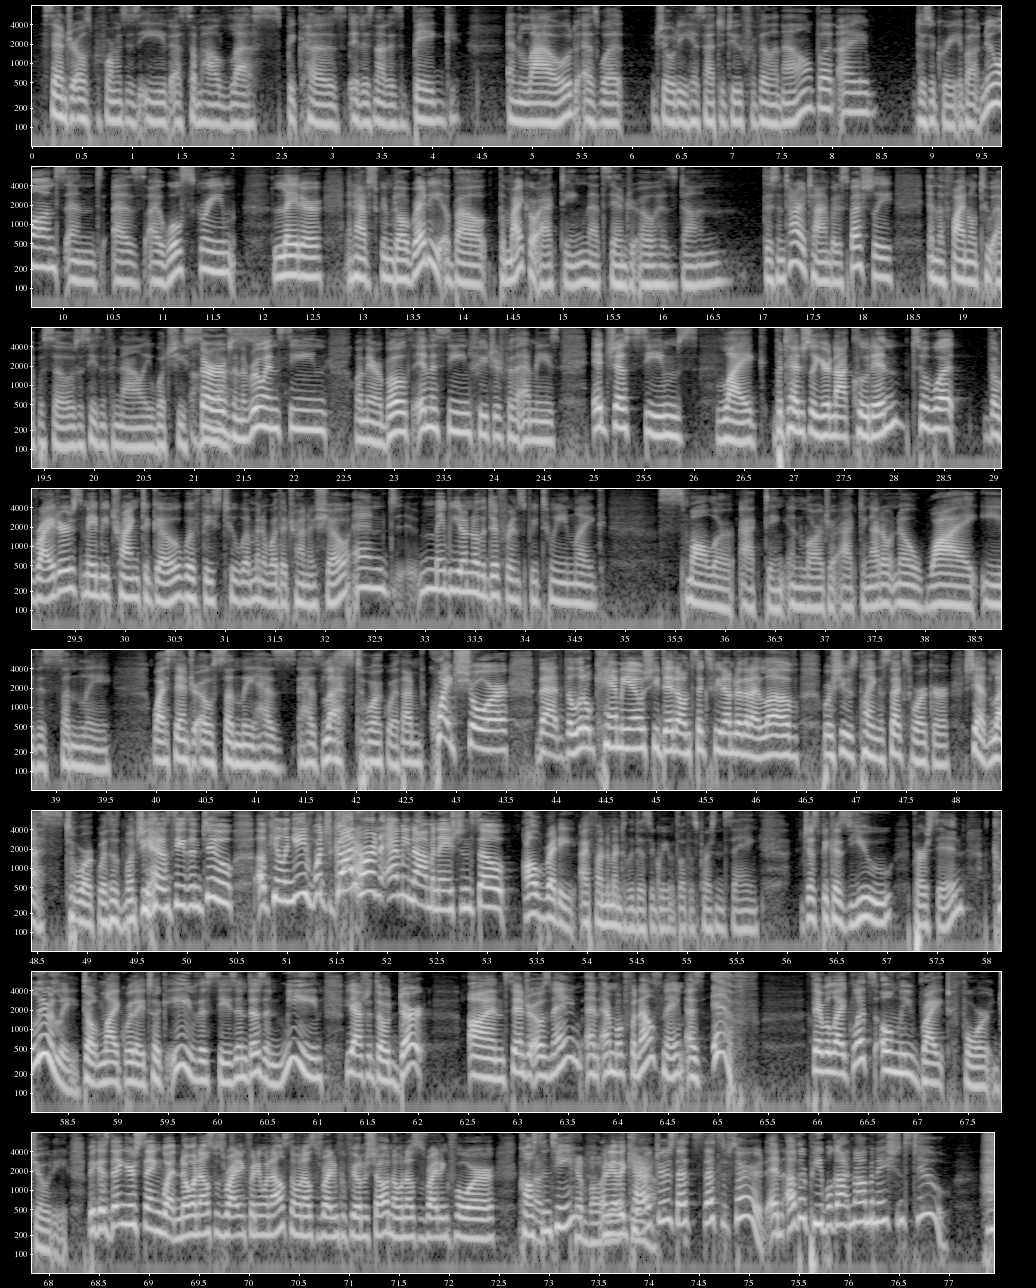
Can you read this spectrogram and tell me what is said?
Sandra Oh's performance as Eve as somehow less because it is not as big and loud as what Jodie has had to do for Villanelle. But I disagree about nuance. And as I will scream later and have screamed already about the microacting that Sandra O has done this entire time, but especially in the final two episodes, the season finale, what she oh, serves in the ruin scene, when they're both in the scene featured for the Emmys, it just seems like potentially you're not clued in to what the writers may be trying to go with these two women and what they're trying to show. And maybe you don't know the difference between like smaller acting and larger acting. I don't know why Eve is suddenly why Sandra Oh suddenly has has less to work with. I'm quite sure that the little cameo she did on Six Feet Under that I love, where she was playing a sex worker, she had less to work with what she had on season two of Killing Eve, which got her an Emmy nomination. So already I fundamentally disagree with what this person's saying. Just because you, person, clearly don't like where they took Eve this season doesn't mean you have to throw dirt on Sandra Oh's name and Emerald Fennell's name as if they were like, let's only write for Jodie. Because then you're saying what? No one else was writing for anyone else. No one else was writing for Fiona Shaw. No one else was writing for Constantine uh, Kim or any other Bodnia, yeah. characters. That's that's absurd. And other people got nominations too.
